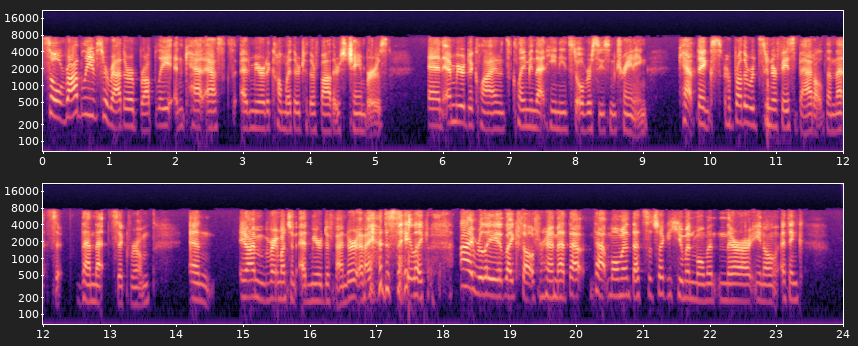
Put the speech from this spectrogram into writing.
so Rob leaves her rather abruptly, and Kat asks Edmure to come with her to their father's chambers. And Edmure declines, claiming that he needs to oversee some training. Kat thinks her brother would sooner face battle than that si- than that sick room. And you know, I'm very much an Edmure defender, and I had to say, like, I really like felt for him at that that moment. That's such like a human moment, and there are, you know, I think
